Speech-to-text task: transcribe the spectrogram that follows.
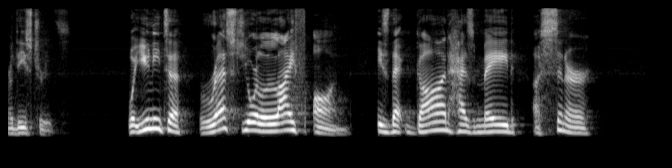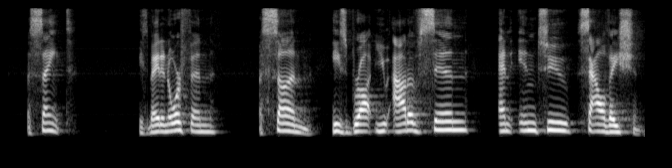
are these truths. What you need to rest your life on is that God has made a sinner a saint. He's made an orphan a son. He's brought you out of sin and into salvation.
